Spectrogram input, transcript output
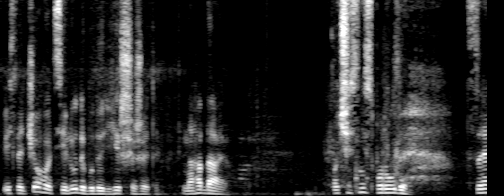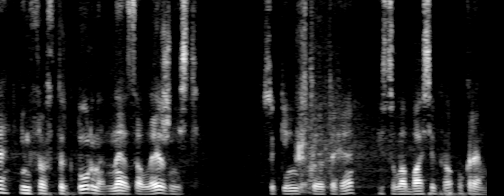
після чого ці люди будуть гірше жити. Нагадаю, очисні споруди це інфраструктурна незалежність Сокільницької ОТГ і села Басівка окремо.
